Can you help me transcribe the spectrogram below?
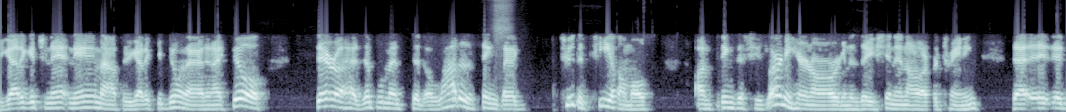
You got to get your na- name out there. You got to keep doing that. And I feel Sarah has implemented a lot of the things like to the T almost on things that she's learning here in our organization and our training that it, it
